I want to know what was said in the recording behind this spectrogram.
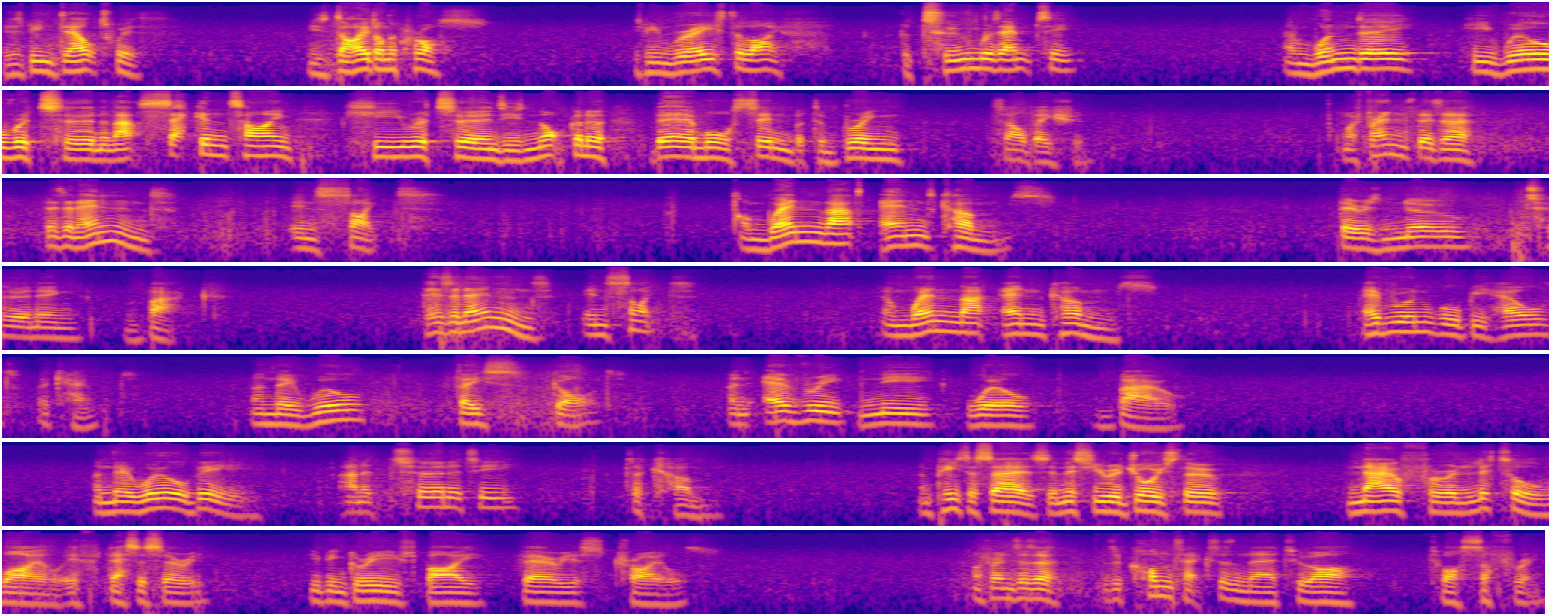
it has been dealt with. He's died on the cross, he's been raised to life. The tomb was empty, and one day he will return, and that second time he returns, he's not going to bear more sin, but to bring salvation. My friends, there's, a, there's an end in sight. And when that end comes, there is no turning back. There's an end in sight. And when that end comes, everyone will be held account and they will face God and every knee will bow. And there will be an eternity to come. And Peter says, In this you rejoice, though now for a little while, if necessary, you've been grieved by various trials. My friends, there's a, there's a context, isn't there, to our, to our suffering.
